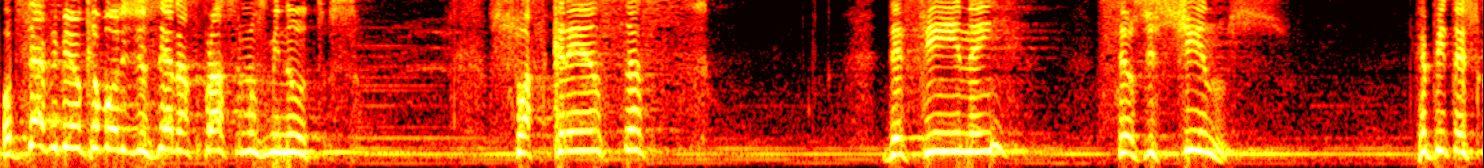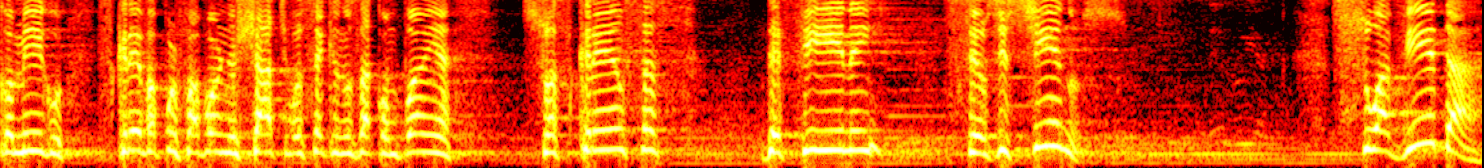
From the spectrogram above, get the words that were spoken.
Observe bem o que eu vou lhe dizer nos próximos minutos. Suas crenças definem seus destinos. Repita isso comigo. Escreva por favor no chat, você que nos acompanha. Suas crenças definem seus destinos. Sua vida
